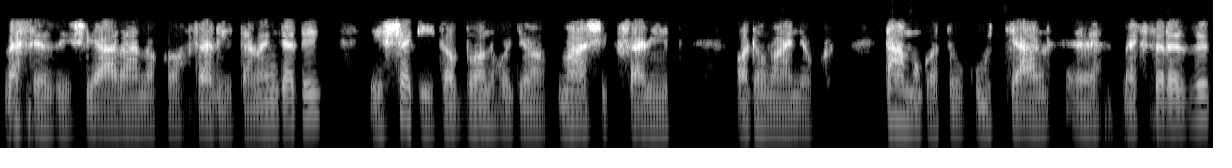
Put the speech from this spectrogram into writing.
beszerzési árának a felét elengedi, és segít abban, hogy a másik felét adományok, támogatók útján megszerezzük.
